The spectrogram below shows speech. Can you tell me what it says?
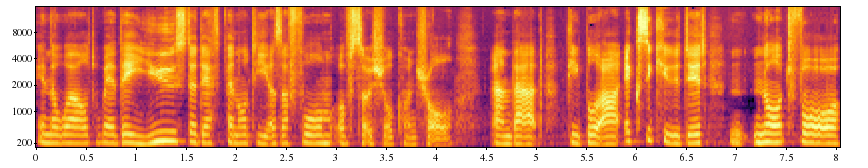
in the world where they use the death penalty as a form of social control and that people are executed not for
